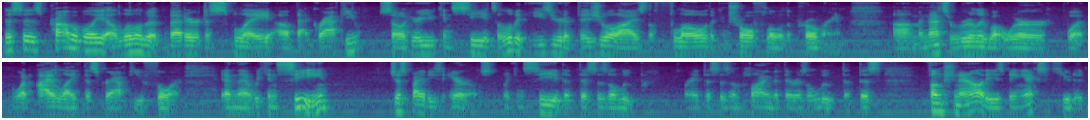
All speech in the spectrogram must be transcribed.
this is probably a little bit better display of that graph view. So here you can see it's a little bit easier to visualize the flow, the control flow of the program. Um, and that's really what we're what what I like this graph view for, and that we can see just by these arrows, we can see that this is a loop, right? This is implying that there is a loop, that this functionality is being executed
